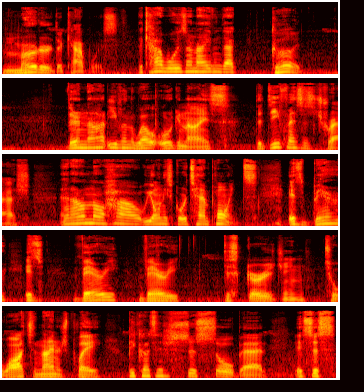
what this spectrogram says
murder the Cowboys. The Cowboys are not even that good. They're not even well organized. The defense is trash, and I don't know how we only scored 10 points. It's very it's very very discouraging to watch the Niners play because it's just so bad. It's just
